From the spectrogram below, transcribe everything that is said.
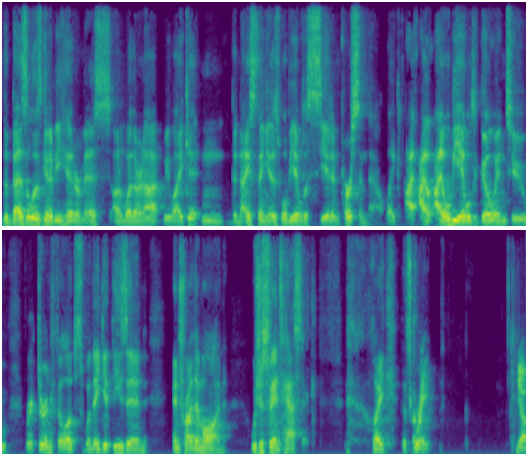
the bezel is going to be hit or miss on whether or not we like it. And the nice thing is we'll be able to see it in person now. Like I, I, I will be able to go into Richter and Phillips when they get these in and try them on, which is fantastic. like that's great. Yeah.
